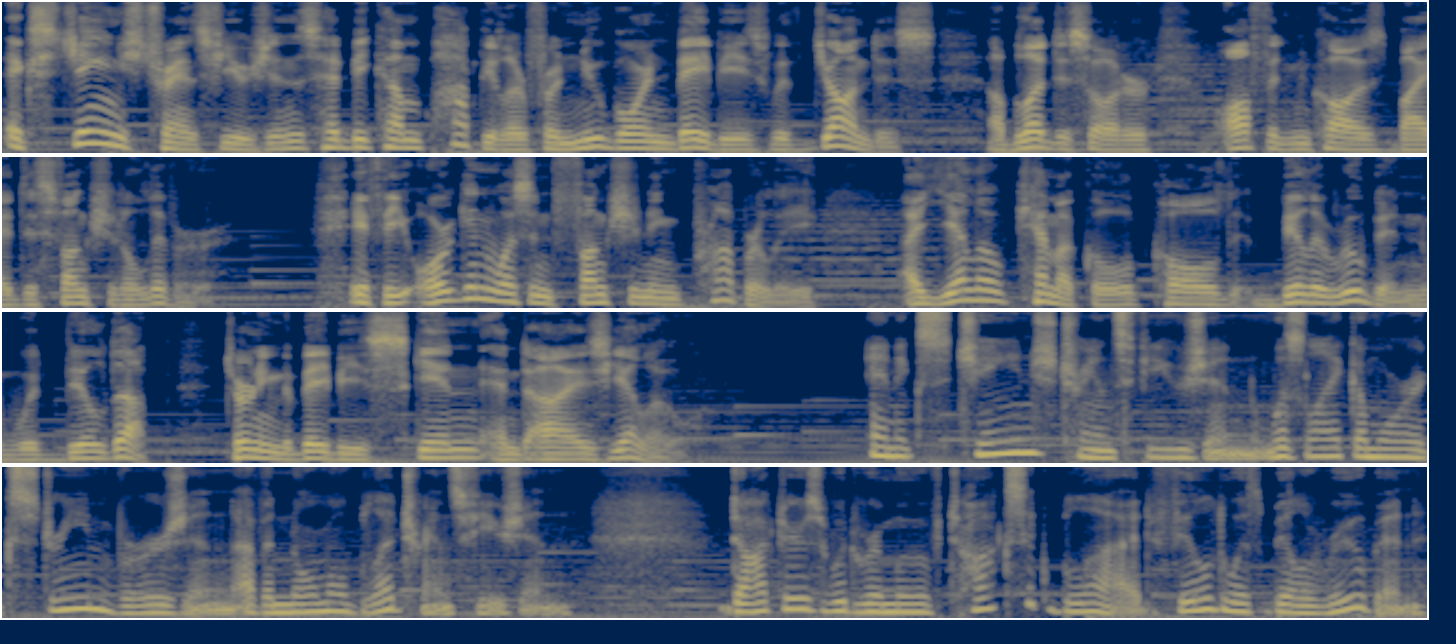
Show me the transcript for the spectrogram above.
Exchange transfusions had become popular for newborn babies with jaundice, a blood disorder often caused by a dysfunctional liver. If the organ wasn't functioning properly, a yellow chemical called bilirubin would build up, turning the baby's skin and eyes yellow. An exchange transfusion was like a more extreme version of a normal blood transfusion. Doctors would remove toxic blood filled with bilirubin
